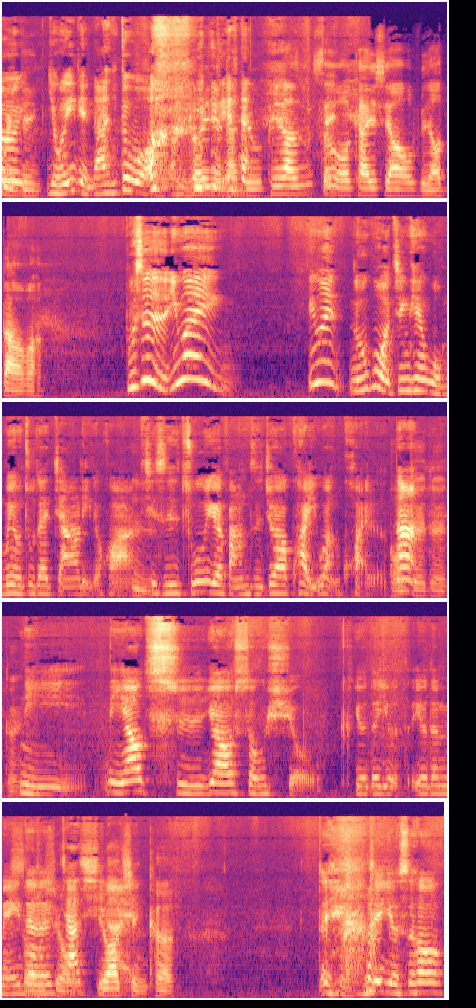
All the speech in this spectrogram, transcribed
不一定有一点难度哦。有一点难度。平常生活开销比较大吗？不是因为，因为如果今天我没有住在家里的话，嗯其实租一个房子就要快一万块了。哦，那对对对，你你要吃又要收修，有的有的有的没的加起又要来，请客，对，就有时候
